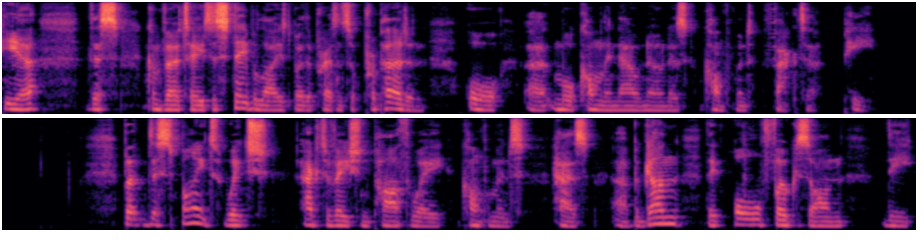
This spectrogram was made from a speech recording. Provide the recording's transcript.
Here, this convertase is stabilized by the presence of properdin, or uh, more commonly now known as complement factor P. But despite which activation pathway complement has uh, begun, they all focus on the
